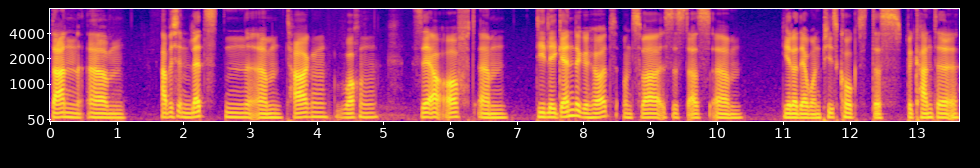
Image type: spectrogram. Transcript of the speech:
Dann ähm, habe ich in den letzten ähm, Tagen, Wochen sehr oft ähm, die Legende gehört. Und zwar ist es das, ähm, jeder, der One Piece guckt, das bekannte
